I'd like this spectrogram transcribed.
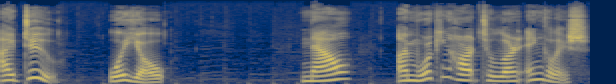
I do. 我有. Now I'm working hard to learn English.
